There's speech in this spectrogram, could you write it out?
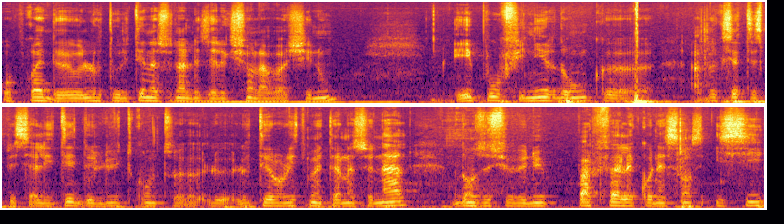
auprès de l'autorité nationale des élections là-bas chez nous. Et pour finir donc euh, avec cette spécialité de lutte contre le, le, terrorisme international dont je suis venu par faire les connaissances ici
